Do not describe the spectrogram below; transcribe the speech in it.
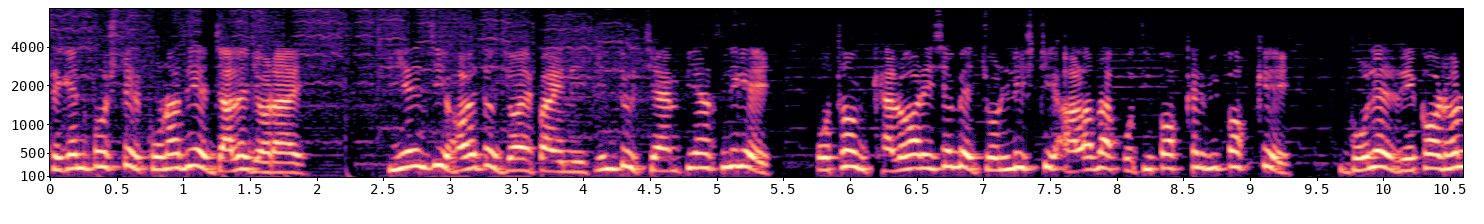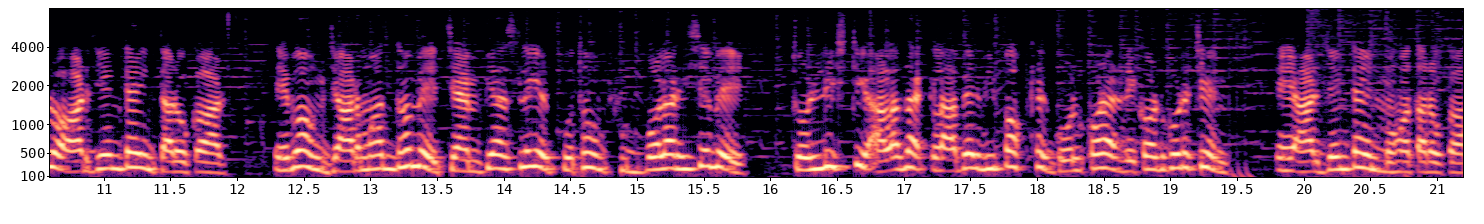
সেকেন্ড পোস্টের কোণা দিয়ে জালে জড়ায়। পিএসজি হয়তো জয় পায়নি, কিন্তু চ্যাম্পিয়ন্স লিগে প্রথম খেলোয়াড় হিসেবে চল্লিশটি আলাদা প্রতিপক্ষের বিপক্ষে গোলের রেকর্ড হলো আর্জেন্টাইন তারকার এবং যার মাধ্যমে চ্যাম্পিয়ন্স লিগের প্রথম ফুটবলার হিসেবে চল্লিশটি আলাদা ক্লাবের বিপক্ষে গোল করার রেকর্ড করেছেন এই আর্জেন্টাইন মহাতারকা।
